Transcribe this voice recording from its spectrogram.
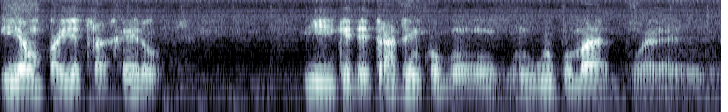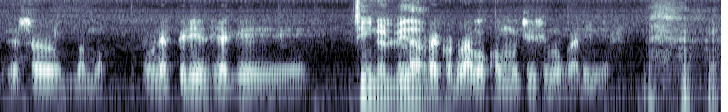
ir a un país extranjero y que te traten como un, un grupo más, pues eso, vamos, es una experiencia que, sí, no que la recordamos con muchísimo cariño.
